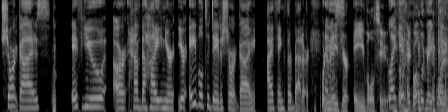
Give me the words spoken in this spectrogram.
short guys, if you are have the height and you're you're able to date a short guy, I think they're better. What do you Now, mean if you're able to? Like if- what would make one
